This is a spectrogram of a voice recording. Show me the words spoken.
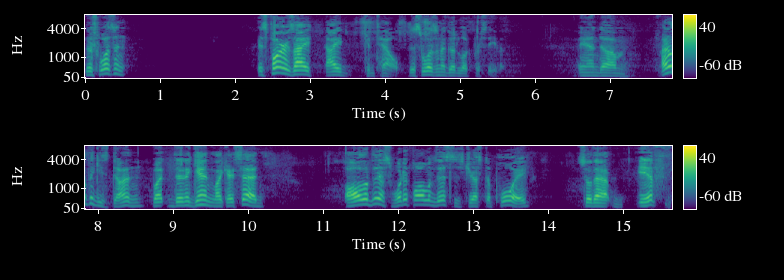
this wasn't as far as I I can tell, this wasn't a good look for Steven. And um, I don't think he's done. But then again, like I said, all of this, what if all of this is just a ploy so that if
